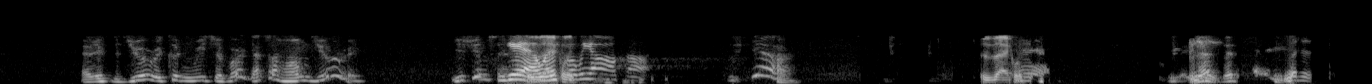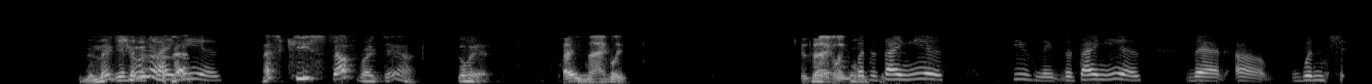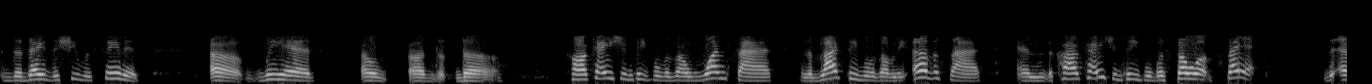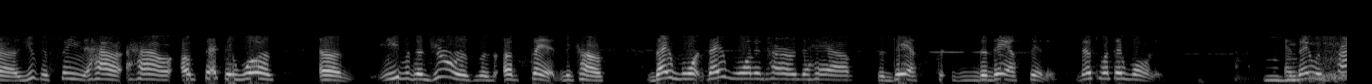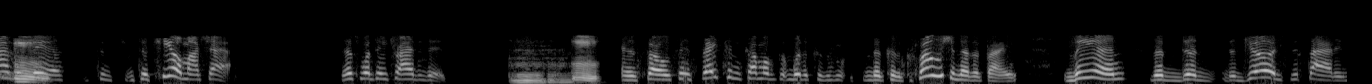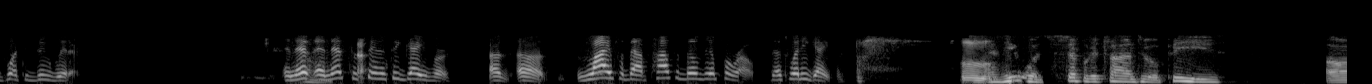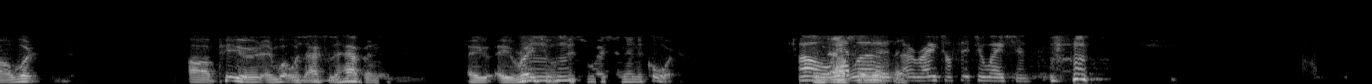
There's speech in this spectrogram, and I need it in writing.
And if the jury couldn't reach a verdict, that's a hung jury. You see what I'm saying? Yeah, well, that's what we all thought. Yeah. Exactly. That, that, hey, But, it, make yeah, sure that, the that, is, that's key stuff right there. Go ahead. Exactly. Exactly. but the thing is, excuse me, the thing is that uh, when she, the day that she was sentenced, uh, we had uh, uh, the, the Caucasian people was on one side and the black people was on the other side, and the Caucasian people were so upset. Uh, you could see how how upset they was. Uh, even the jurors was upset because they want they wanted her to have the death the death sentence. That's what they wanted, mm-hmm. and they was trying their mm. best to to kill my child. That's what they tried to do. Mm-hmm. And so, since they couldn't come up with a, the conclusion of the thing, then the, the the judge decided what to do with her, and that and that's the sentence he gave her: a, a life without possibility of parole. That's what he gave her. Mm. And he was simply trying to appease uh, what uh, appeared and what was mm-hmm. actually happening, a, a racial mm-hmm. situation in the court. Oh, it was a racial situation.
